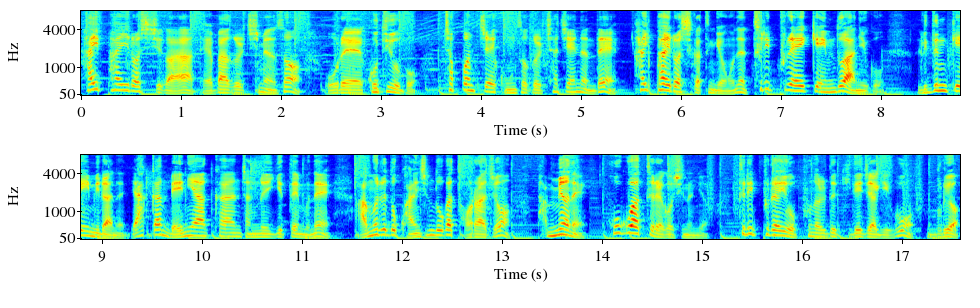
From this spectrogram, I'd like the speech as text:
하이파이러시가 대박을 치면서 올해 고티 후보 첫 번째 공석을 차지했는데 하이파이러시 같은 경우는 트리플 A 게임도 아니고 리듬 게임이라는 약간 매니악한 장르이기 때문에 아무래도 관심도가 덜하죠. 반면에 호그와트 레거시는요 트리플 A 오픈월드 기대작이고 무려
